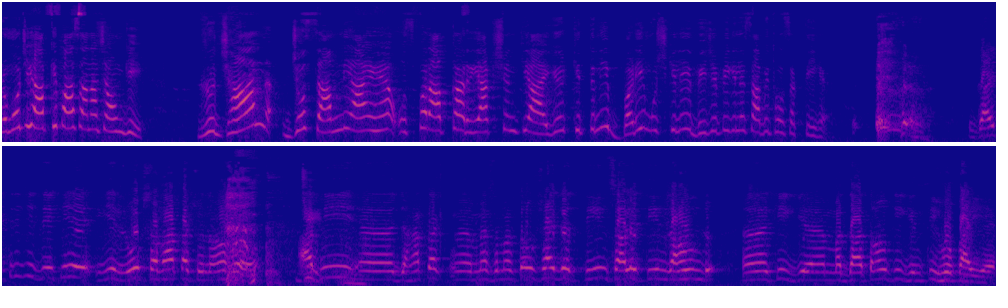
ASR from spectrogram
प्रमोद जी आपके पास आना चाहूँगी। रुझान जो सामने आए हैं उस पर आपका रिएक्शन क्या है? कितनी बड़ी मुश्किलें बीजेपी के लिए साबित हो सकती है? गायत्री जी देखिए ये लोकसभा का चुनाव है। अभी जहाँ तक मैं समझता हूँ शायद तीन साढ़े तीन राउंड की मतदाताओं की गिनती हो पाई है।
